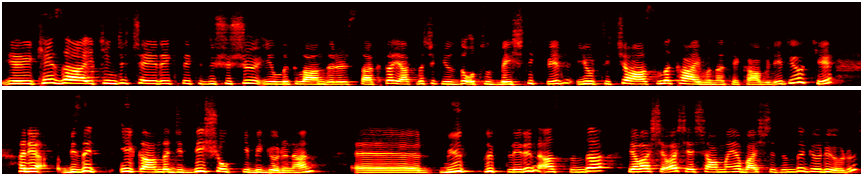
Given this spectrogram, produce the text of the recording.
E, keza ikinci çeyrekteki düşüşü yıllıklandırırsak da yaklaşık yüzde otuz beşlik bir yurt içi hasıla kaybına tekabül ediyor ki hani bize ilk anda ciddi şok gibi görünen e, büyüklüklerin aslında yavaş yavaş yaşanmaya başladığını da görüyoruz.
